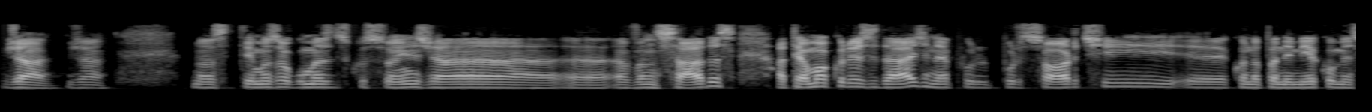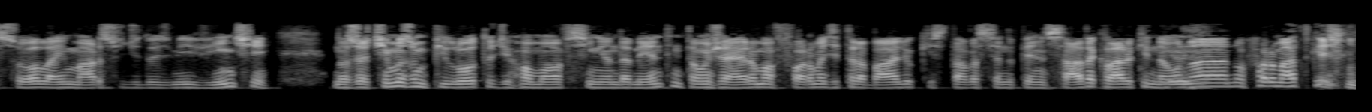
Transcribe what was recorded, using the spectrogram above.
Já, já nós temos algumas discussões já uh, avançadas. Até uma curiosidade, né? Por, por sorte, uh, quando a pandemia começou lá em março de 2020, nós já tínhamos um piloto de home office em andamento, então já era uma forma de trabalho que estava sendo pensada. Claro que não na, no formato que a gente.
